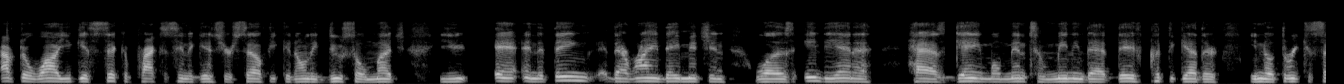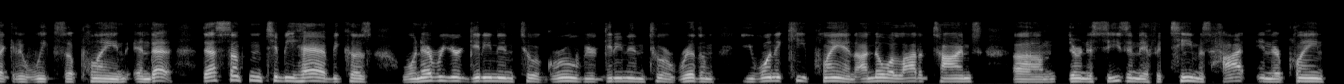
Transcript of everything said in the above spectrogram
After a while, you get sick of practicing against yourself. You can only do so much. You and, and the thing that Ryan Day mentioned was Indiana has gained momentum, meaning that they've put together, you know, three consecutive weeks of playing, and that that's something to be had because whenever you're getting into a groove, you're getting into a rhythm, you want to keep playing. I know a lot of times um, during the season, if a team is hot and they're playing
